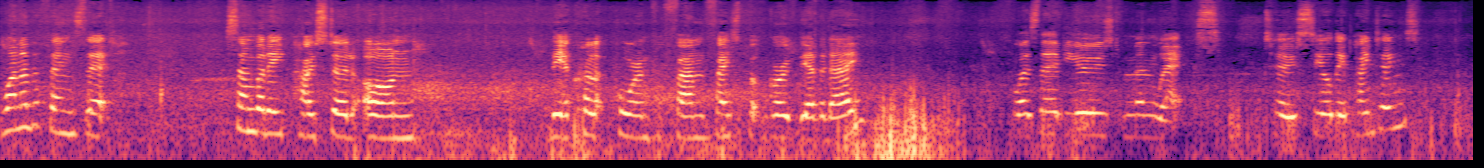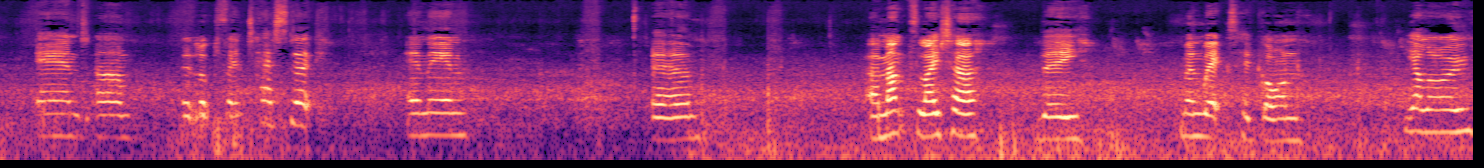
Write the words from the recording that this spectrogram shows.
one of the things that somebody posted on the acrylic pouring for fun Facebook group the other day was they'd used Minwax to seal their paintings and um, it looked fantastic and then um, a month later the Minwax had gone yellow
